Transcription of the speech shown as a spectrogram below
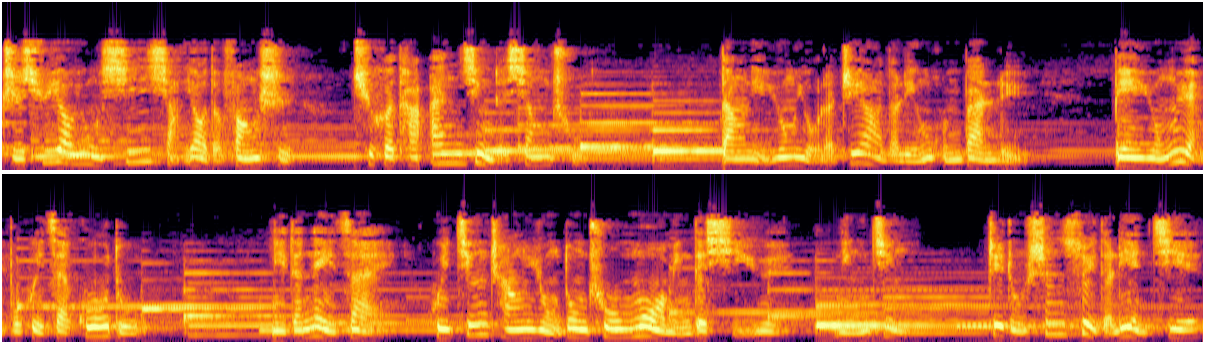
只需要用心想要的方式。去和他安静的相处。当你拥有了这样的灵魂伴侣，便永远不会再孤独。你的内在会经常涌动出莫名的喜悦、宁静。这种深邃的链接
